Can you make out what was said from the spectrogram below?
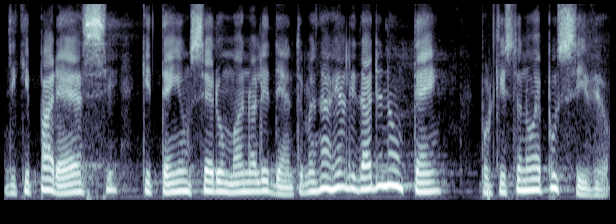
de que parece que tem um ser humano ali dentro, mas na realidade não tem, porque isto não é possível.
